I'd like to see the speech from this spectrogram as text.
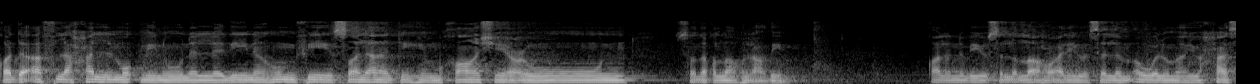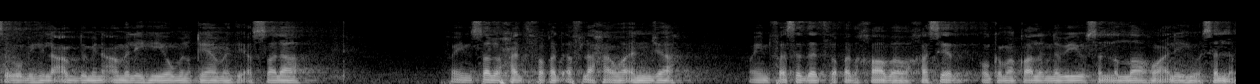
قد أفلح المؤمنون الذين هم في صلاتهم خاشعون صدق الله العظيم قال النبي صلى الله عليه وسلم أول ما يحاسب به العبد من عمله يوم القيامة الصلاة فإن صلحت فقد أفلح وأنجى وإن فسدت فقد خاب وخسر وكما قال النبي صلى الله عليه وسلم.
